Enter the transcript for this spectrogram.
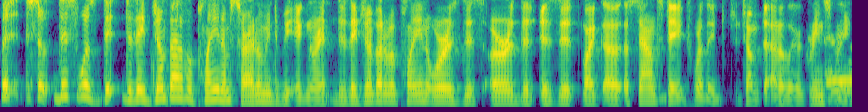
But so this was did, did they jump out of a plane? I'm sorry, I don't mean to be ignorant. Did they jump out of a plane, or is this, or the, is it like a, a sound stage where they jumped out of like a green screen?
